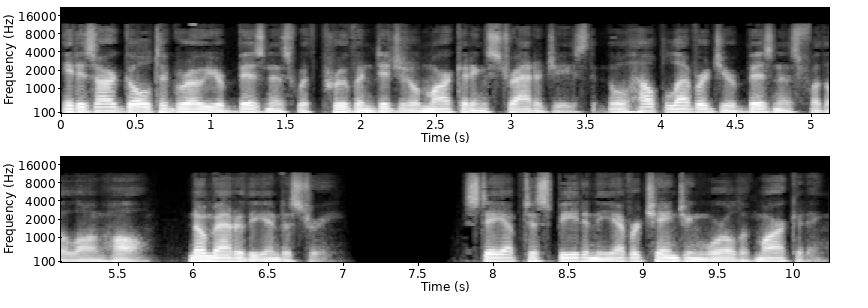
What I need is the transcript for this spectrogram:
It is our goal to grow your business with proven digital marketing strategies that will help leverage your business for the long haul, no matter the industry. Stay up to speed in the ever changing world of marketing.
